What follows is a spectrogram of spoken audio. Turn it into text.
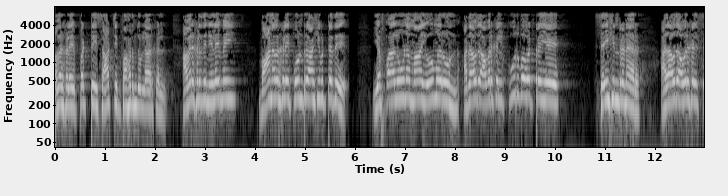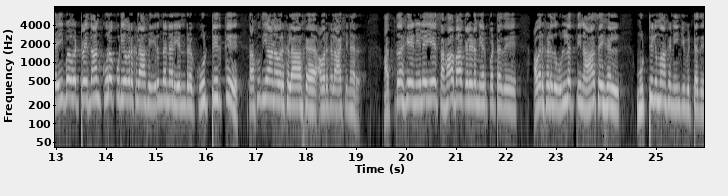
அவர்களை பற்றி சாட்சி பகர்ந்துள்ளார்கள். அவர்களது நிலைமை வானவர்களை போன்று ஆகிவிட்டது. எஃப் அலூனமா யோமரூன். அதாவது அவர்கள் கூறுபவற்றையே செய்கின்றனர். அதாவது அவர்கள் செய்பவற்றை தான் கூறக்கூடியவர்களாக இருந்தனர் என்ற கூற்றிற்கு தகுதியானவர்களாக அவர்கள் ஆகினர் அத்தகைய நிலையே சகாபாக்களிடம் ஏற்பட்டது. அவர்களது உள்ளத்தின் ஆசைகள் முற்றிலுமாக நீங்கிவிட்டது.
